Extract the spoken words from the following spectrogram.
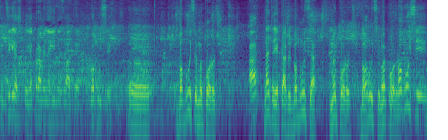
цю тележку, як правильно її назвати, бабусі? Е, бабусі, ми поруч. А? Знаєте, як кажуть, бабуся, ми поруч. Бабусі, ми поруч. Бабусі,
